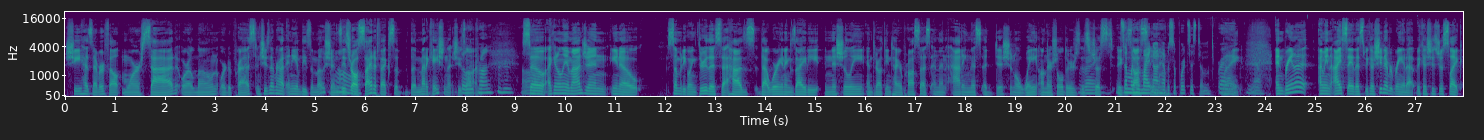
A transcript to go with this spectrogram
she has never felt more sad or alone or depressed and she's never had any of these emotions these are Oh. all side effects of the medication that she's The on Mm-hmm. so i can only imagine you know somebody going through this that has that worry and anxiety initially and throughout the entire process and then adding this additional weight on their shoulders is Right. just And exhausting. someone who might not have a support system. Right. right Yeah. and Breeana, I mean, I say this because she never bring it up because she's just like,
